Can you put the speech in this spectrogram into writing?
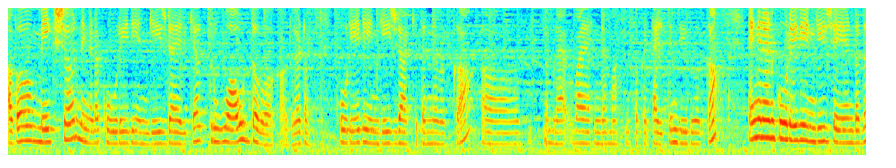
അപ്പോൾ മേക്ക് ഷുവർ നിങ്ങളുടെ കോർ ഏരിയ എൻഗേജ്ഡ് ആയിരിക്കുക ത്രൂ ഔട്ട് ദ വർക്കൗട്ട് കേട്ടോ. കോറിയർ എൻഗേജ്ഡ് ആക്കി തന്നെ വെക്കുക. നമ്മുടെ വയറിന്റെ മസിൽസൊക്കെ ടൈറ്റൻ ചെയ്ത് വെക്കാം എങ്ങനെയാണ് കോറിയർ എൻഗേജ് ചെയ്യേണ്ടത്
